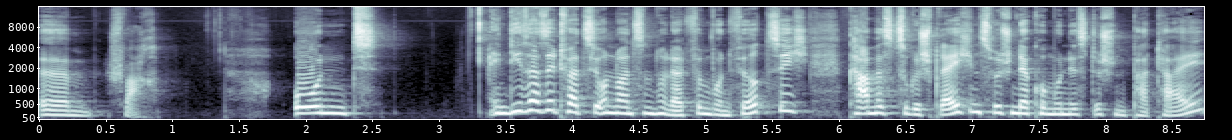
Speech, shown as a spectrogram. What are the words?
ähm, schwach. Und in dieser Situation 1945 kam es zu Gesprächen zwischen der Kommunistischen Partei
